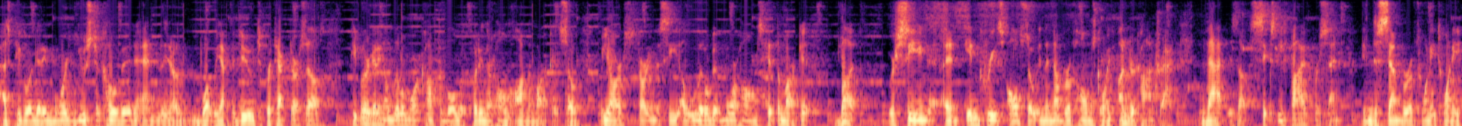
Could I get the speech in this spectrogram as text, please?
as people are getting more used to COVID and you know what we have to do to protect ourselves. People are getting a little more comfortable with putting their home on the market. So we are starting to see a little bit more homes hit the market, but we're seeing an increase also in the number of homes going under contract. That is up 65% in December of 2020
